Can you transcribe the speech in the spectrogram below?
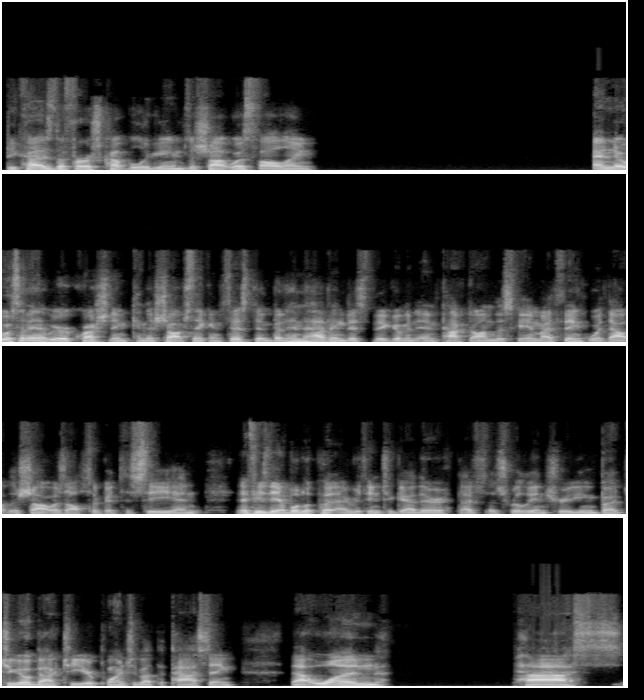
because the first couple of games, the shot was falling. And it was something that we were questioning can the shot stay consistent? But him having this big of an impact on this game, I think without the shot was also good to see. And if he's able to put everything together, that's that's really intriguing. But to go back to your points about the passing, that one pass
